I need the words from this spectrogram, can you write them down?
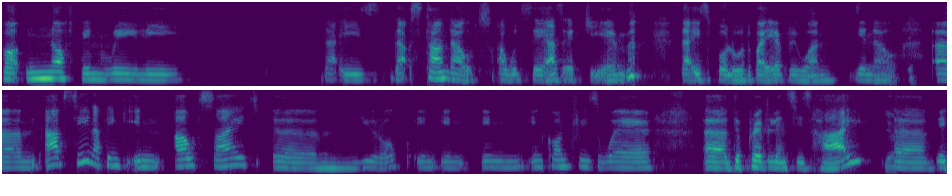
but nothing really that is that stand out i would say as fgm that is followed by everyone you know. Um i've seen i think in outside um europe in in in in countries where uh, the prevalence is high Yeah. uh, they're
